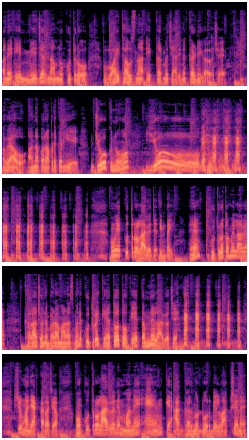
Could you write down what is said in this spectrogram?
અને એ મેજર નામનો કૂતરો વ્હાઇટ હાઉસના એક કર્મચારીને કરડી ગયો છે. હવે આવો, આના પર આપણે કરીએ જોકનો યોગ. હું એક કૂતરો લાવ્યો, જતીનભાઈ. હે, કૂતરો તમે લાવ્યા? ખરા છો ને ભડા માણસ? મને કૂતરો કહેતો હતો કે તમને લાવ્યો છે. શું મજાક કરો છો? હું કૂતરો લાવ્યો ને મને એમ કે આ ઘરનો ડોરબેલ વાગશે ને,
